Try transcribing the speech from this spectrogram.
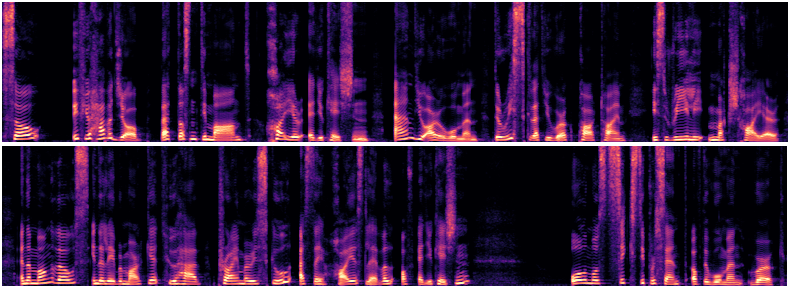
So if you have a job that doesn't demand higher education and you are a woman, the risk that you work part-time is really much higher. And among those in the labor market who have primary school as the highest level of education, almost 60% of the women work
